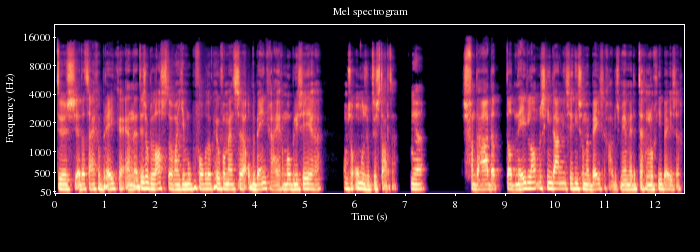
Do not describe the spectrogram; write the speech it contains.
Dus ja, dat zijn gebreken. En het is ook lastig, want je moet bijvoorbeeld ook heel veel mensen op de been krijgen, mobiliseren, om zo'n onderzoek te starten. ja, Dus vandaar dat, dat Nederland misschien daar niet, zich niet zo mee bezighoudt. Dus meer met de technologie bezig.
